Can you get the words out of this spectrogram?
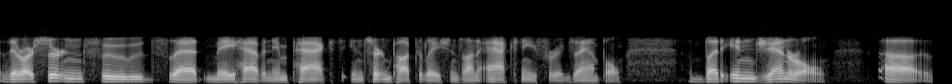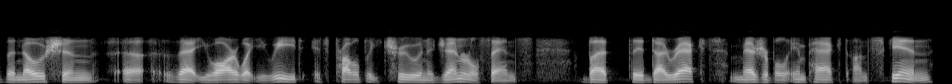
There are certain foods that may have an impact in certain populations on acne, for example. But in general, uh, the notion uh, that you are what you eat, it's probably true in a general sense, but the direct measurable impact on skin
